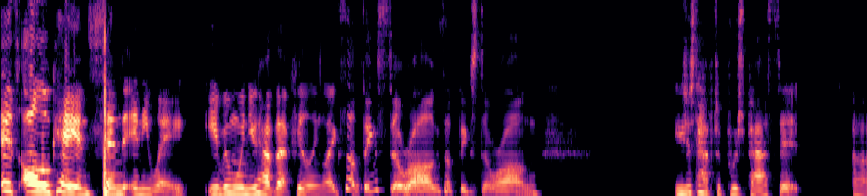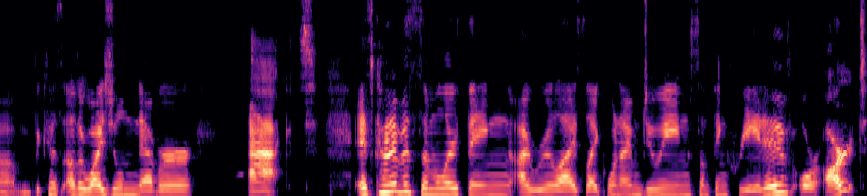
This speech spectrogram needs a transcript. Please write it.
it's all okay, and send anyway, even when you have that feeling like something's still wrong, something's still wrong. You just have to push past it, um, because otherwise you'll never act. It's kind of a similar thing I realize, like when I'm doing something creative or art,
